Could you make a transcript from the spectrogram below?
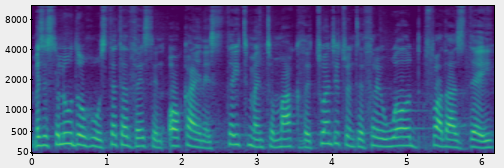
Mrs. Soludo, who stated this in Awka in a statement to mark the 2023 World Father's Day,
